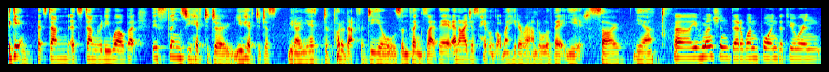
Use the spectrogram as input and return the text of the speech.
Again, it's done it's done really well, but there's things you have to do. You have to just, you know, you have to put it up for deals and things like that. And I just haven't got my head around all of that yet. So, yeah. Uh, you've mentioned at one point that you were in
